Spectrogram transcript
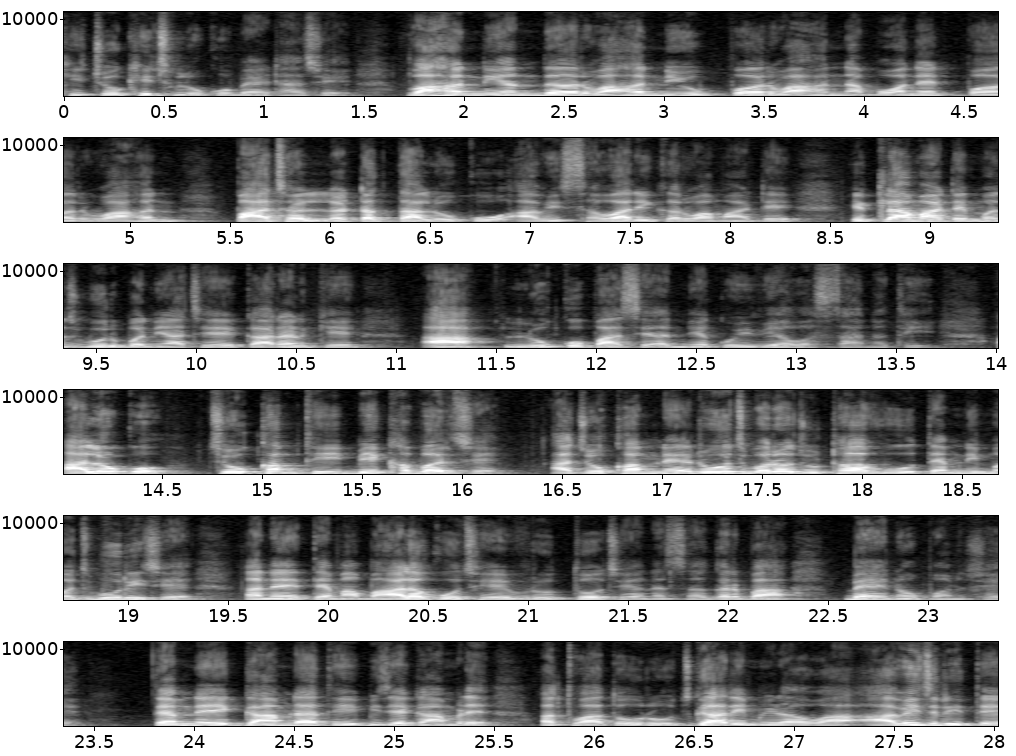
ખીચોખીચ લોકો બેઠા છે. વાહનની અંદર, વાહનની ઉપર, વાહનના બોનેટ પર, વાહન પાછળ લટકતા લોકો આવી સવારી કરવા માટે એટલા માટે મજબૂર બન્યા છે કારણ કે આ લોકો પાસે અન્ય કોઈ વ્યવસ્થા નથી. આ લોકો જોખમથી બેખબર છે. આ જોખમને રોજબરોજ ઉઠાવવું તેમની મજબૂરી છે અને તેમાં બાળકો છે, વૃદ્ધો છે અને સગર્ભા બહેનો પણ છે. તેમને એક ગામડાથી બીજે ગામડે અથવા તો રોજગારી મેળવવા આવી જ રીતે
